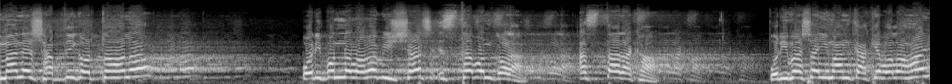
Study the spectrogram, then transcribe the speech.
ইমানের শাব্দিক অর্থ হল পরিপূর্ণভাবে বিশ্বাস স্থাপন করা, আস্থা রাখা। পরিভাষা ইমান কাকে বলা হয়?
